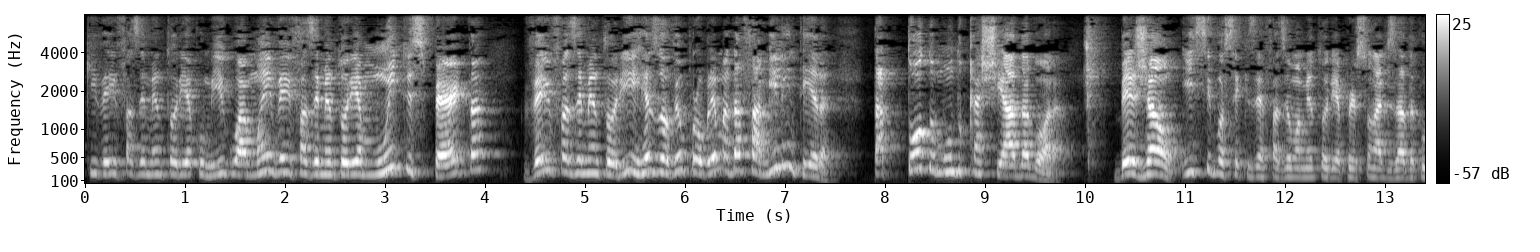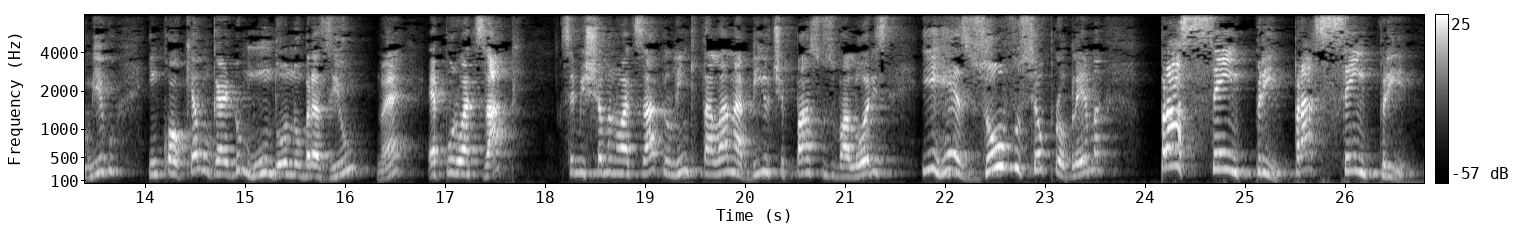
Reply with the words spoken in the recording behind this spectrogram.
que veio fazer mentoria comigo. A mãe veio fazer mentoria muito esperta, veio fazer mentoria e resolveu o problema da família inteira. Tá todo mundo cacheado agora. Beijão! E se você quiser fazer uma mentoria personalizada comigo, em qualquer lugar do mundo ou no Brasil, né? É por WhatsApp você me chama no WhatsApp, o link está lá na bio, te passo os valores e resolvo o seu problema para sempre, para sempre.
